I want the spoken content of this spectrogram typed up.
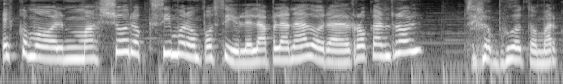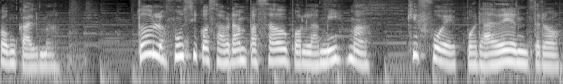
es como el mayor oxímoron posible. La planadora del rock and roll se lo pudo tomar con calma. ¿Todos los músicos habrán pasado por la misma? ¿Qué fue por adentro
